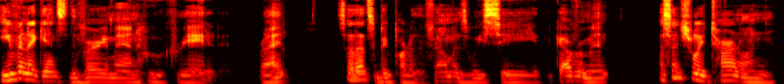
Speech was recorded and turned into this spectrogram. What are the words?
even against the very man who created it, right? So that's a big part of the film as we see the government essentially turn on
